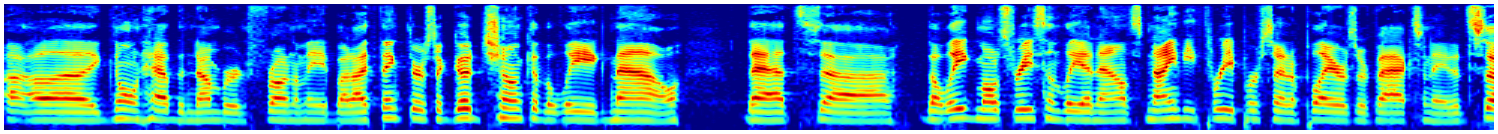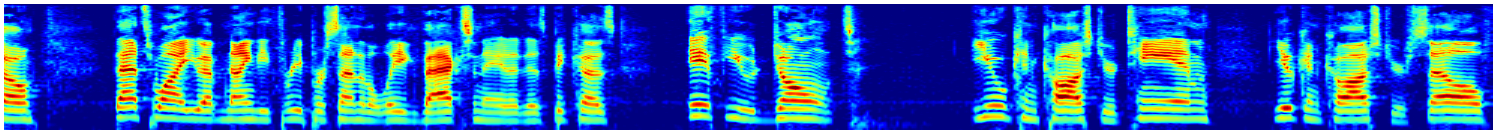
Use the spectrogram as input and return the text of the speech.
uh, I don't have the number in front of me, but I think there's a good chunk of the league now that uh, the league most recently announced 93% of players are vaccinated. So that's why you have 93% of the league vaccinated, is because if you don't you can cost your team, you can cost yourself.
